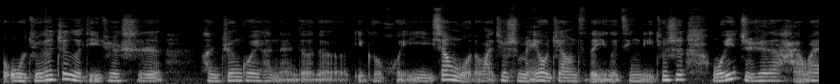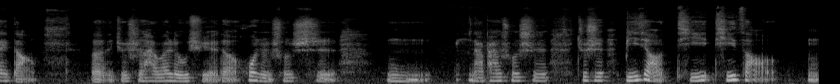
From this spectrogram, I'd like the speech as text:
我觉得这个的确是很珍贵、很难得的一个回忆。像我的话，就是没有这样子的一个经历。就是我一直觉得海外党，呃，就是海外留学的，或者说是，嗯，哪怕说是，就是比较提提早。嗯，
